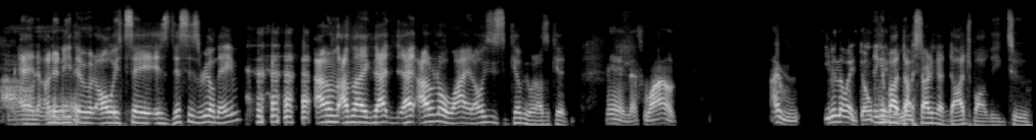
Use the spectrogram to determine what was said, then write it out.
Oh, and yeah. underneath it would always say, "Is this his real name?" I don't. I'm like that, that. I don't know why. It always used to kill me when I was a kid. Man, that's wild. I even though I don't Thinking about do- starting a dodgeball league too.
